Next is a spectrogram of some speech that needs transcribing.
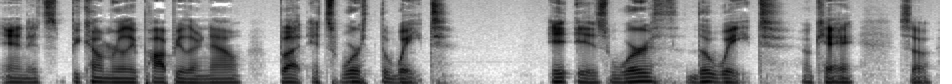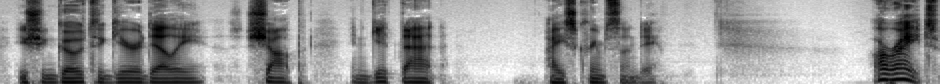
and it's become really popular now, but it's worth the wait. It is worth the wait. Okay. So you should go to Ghirardelli shop and get that ice cream sundae. All right.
